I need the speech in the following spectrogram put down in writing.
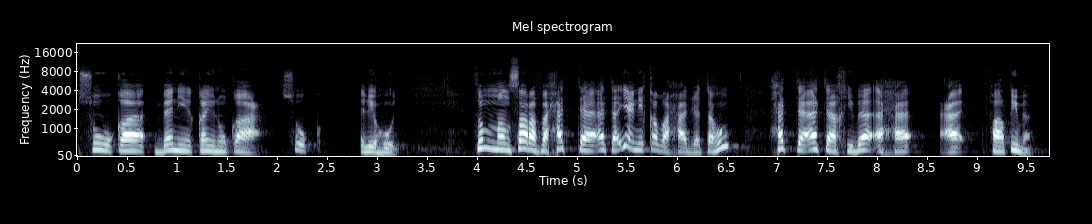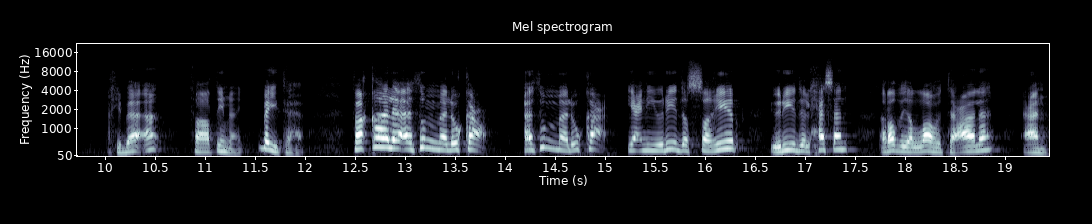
سوق بني قينقاع سوق اليهود. ثم انصرف حتى أتى يعني قضى حاجته حتى أتى خباء فاطمة خباء فاطمة بيتها. فقال أثم لكع أثم لكع يعني يريد الصغير يريد الحسن رضي الله تعالى عنه.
